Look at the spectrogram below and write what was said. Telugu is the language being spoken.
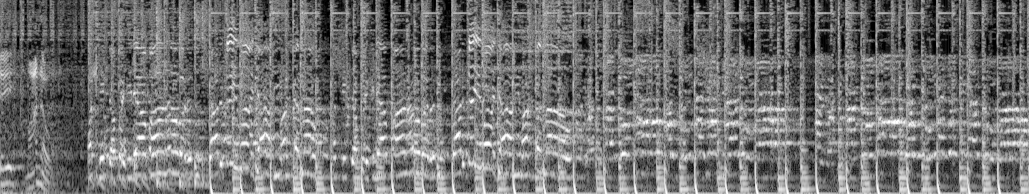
आरजे मानव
